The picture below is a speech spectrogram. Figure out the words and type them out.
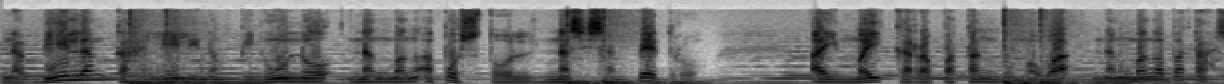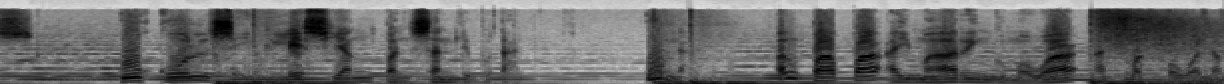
na bilang kahalili ng pinuno ng mga apostol na si San Pedro ay may karapatang gumawa ng mga batas ukol sa iglesyang pansanlibutan. Una, ang Papa ay maaaring gumawa at magpawalang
